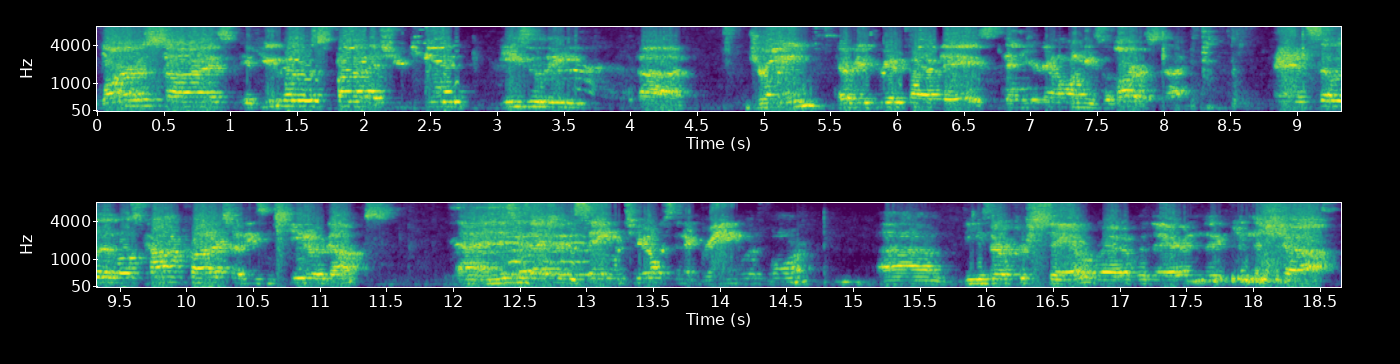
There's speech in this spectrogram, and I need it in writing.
larvicides, if you have a spot that you can't easily uh, drain every three to five days, then you're going to want to use a larvicide. And some of the most common products are these mosquito dunks. Uh, and this is actually the same material, it's in a granular form. Um, these are for sale right over there in the, in the shop.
